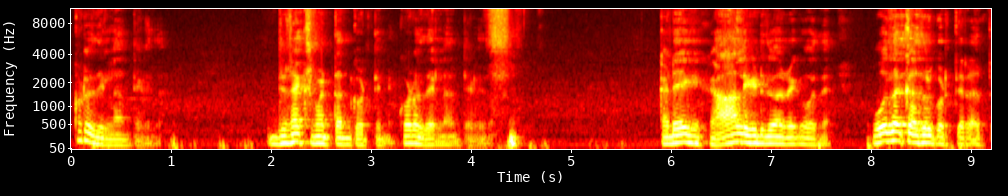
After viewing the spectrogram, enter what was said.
ಕೊಡೋದಿಲ್ಲ ಅಂತ ಹೇಳಿದೆ. ಡಿರಾಕ್ಸ್ ಮಾಡಿ ತಂದು ಕೊಡ್ತೀನಿ. ಕೊಡೋದಿಲ್ಲ ಅಂತ ಹೇಳಿದೆ. ಕಡೆಗೆ ಕಾಲು ಹಿಡಿದವರೆಗೆ ಹೋದೆ. ಓದೋಕ್ಕಾದರೂ ಕೊಡ್ತೀರಾ ಅಂತ.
